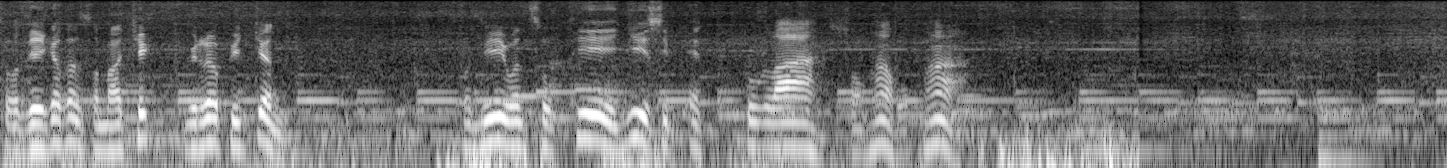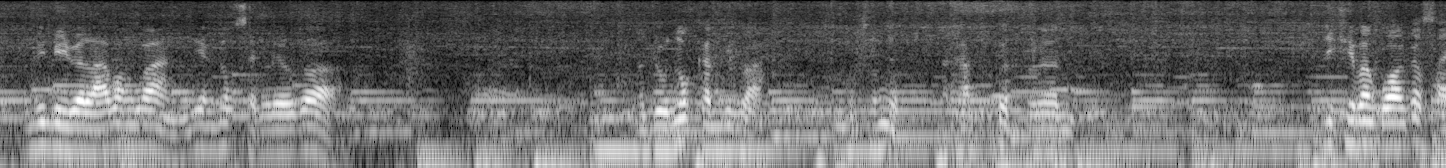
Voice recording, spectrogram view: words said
สวัสดีครับท่านสมาชิกวิลเลอร์พิเจนวันนี้วันศุกร์ที่ 21 ตุลา 2565วันนี้มีเวลาว่างๆเลี้ยงนกเสร็จเร็วก็ มาดูนกกันดีกว่าสนุกนะครับเพลิดเพลินดีเคบางบอลก็ใส่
